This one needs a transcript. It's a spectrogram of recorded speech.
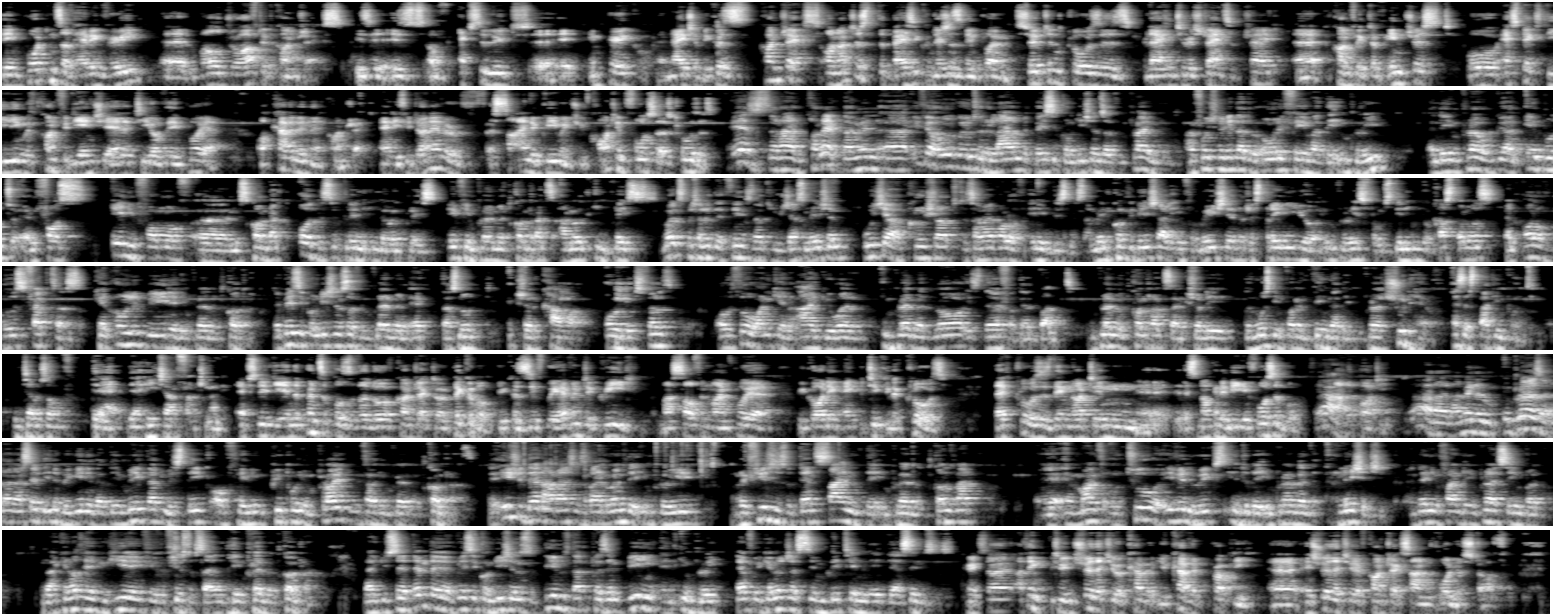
the importance of having very uh, well drafted contracts is, is of absolute uh, empirical nature because contracts are not just the basic conditions of employment. Certain clauses relating to restraints of trade, uh, conflict of interest, or aspects dealing with confidentiality of the employer are covered in that contract. And if you don't have a, a signed agreement, you can't enforce those clauses. Yes, right, correct. I mean, uh, if you're only going to rely on the basic conditions of employment, unfortunately, that will only favor the employee and the employer will be unable to enforce any form of uh, misconduct or discipline in the workplace if employment contracts are not in place. More especially the things that you just mentioned, which are crucial to the survival of any business. I mean, confidential information, restraining your employees from stealing your customers, and all of those factors can only be in an employment contract. The Basic Conditions of Employment Act does not actually cover all those fields although one can argue, well, employment law is there for that, but employment contracts are actually the most important thing that the employer should have as a starting point in terms of their, their HR functionality. Absolutely, and the principles of the law of contract are applicable because if we haven't agreed, myself and my employer, regarding a particular clause, that clause is then not in, uh, it's not going to be enforceable yeah. other party. Yeah, right. I mean, employers, like I said in the beginning, that they make that mistake of having people employed without employment contracts. The issue then arises, right, when the employee refuses to then sign the employment contract uh, a month or two or even weeks into the employment relationship. And then you find the employer saying, but I cannot have you here if you refuse to sign the employment contract. Like you said, then the basic conditions deems that person being an employee. Therefore, you cannot just simply terminate their services. Okay, so I think to ensure that you are covered, you're covered properly, uh, ensure that you have contracts signed with all your staff,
